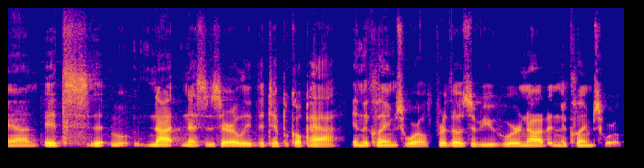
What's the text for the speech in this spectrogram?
And it's uh, not necessarily the typical path in the claims world for those of you who are not in the claims world.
